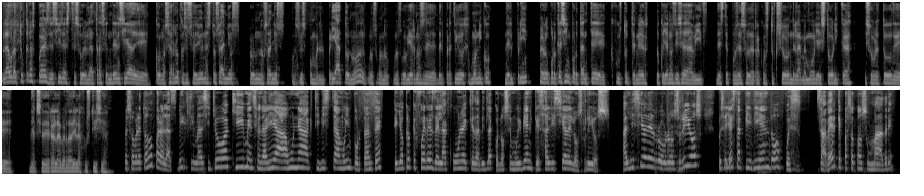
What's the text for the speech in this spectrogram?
Laura, ¿tú qué nos puedes decir este, sobre la trascendencia de conocer lo que sucedió en estos años? Fueron unos años conocidos como el priato, ¿no? Los, los gobiernos del partido hegemónico del PRI, pero ¿por qué es importante justo tener lo que ya nos dice David de este proceso de reconstrucción de la memoria histórica y sobre todo de, de acceder a la verdad y la justicia? Pues sobre todo para las víctimas. Y yo aquí mencionaría a una activista muy importante que yo creo que fue desde la cuna y que David la conoce muy bien, que es Alicia de los Ríos. Alicia de los Ríos, pues ella está pidiendo pues saber qué pasó con su madre,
